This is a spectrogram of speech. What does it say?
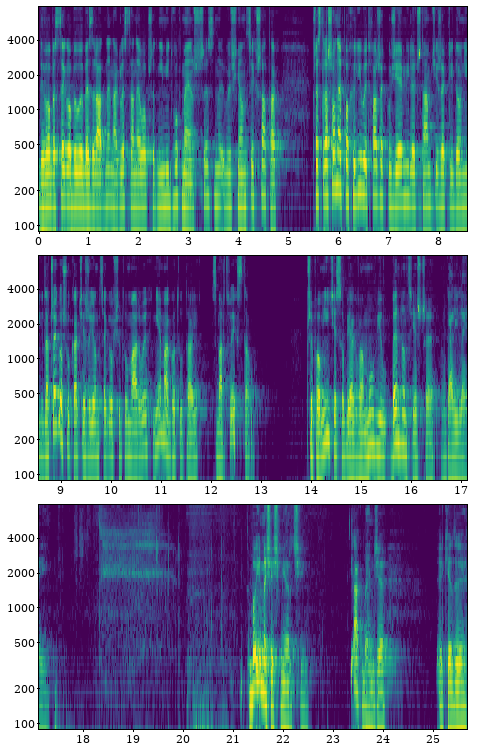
Gdy wobec tego były bezradne, nagle stanęło przed nimi dwóch mężczyzn w lśniących szatach. Przestraszone pochyliły twarze ku ziemi, lecz tamci rzekli do nich, dlaczego szukacie żyjącego wśród umarłych? Nie ma go tutaj, zmartwychwstał. Przypomnijcie sobie, jak wam mówił, będąc jeszcze w Galilei. Boimy się śmierci. Jak będzie, kiedy y,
